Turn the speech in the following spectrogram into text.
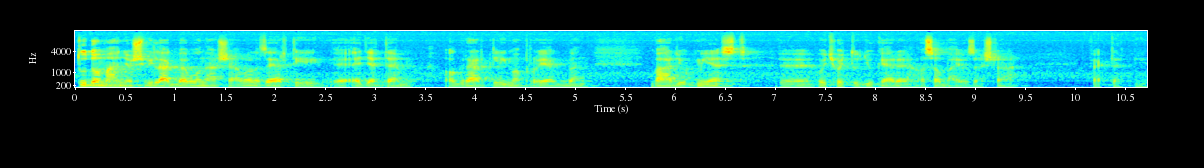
tudományos világ bevonásával, az RT Egyetem Agrárklíma projektben várjuk mi ezt, hogy hogy tudjuk erre a szabályozásra fektetni,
